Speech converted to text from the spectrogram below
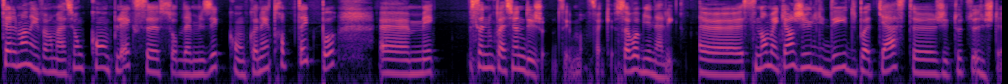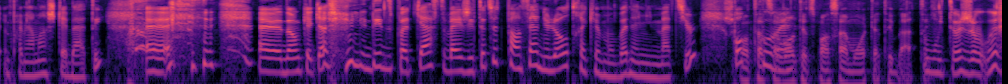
tellement d'informations complexes sur de la musique qu'on connaîtra peut-être pas, euh, mais ça nous passionne déjà. Bon, fait que ça va bien aller. Euh, sinon, ben, quand j'ai eu l'idée du podcast, euh, j'ai tout de suite. Premièrement, j'étais battée. Euh, euh, donc, quand j'ai eu l'idée du podcast, ben, j'ai tout de suite pensé à nul autre que mon bon ami Mathieu. Je suis content de savoir que tu pensais à moi quand t'es battu. Oui, toujours.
